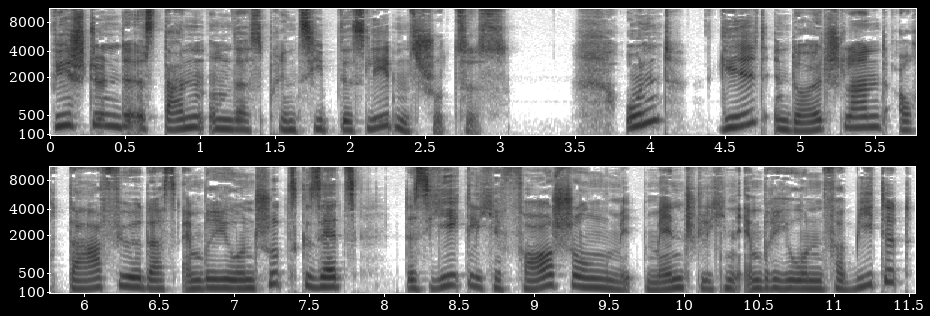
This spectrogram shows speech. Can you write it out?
Wie stünde es dann um das Prinzip des Lebensschutzes? Und gilt in Deutschland auch dafür das Embryonenschutzgesetz, das jegliche Forschung mit menschlichen Embryonen verbietet?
